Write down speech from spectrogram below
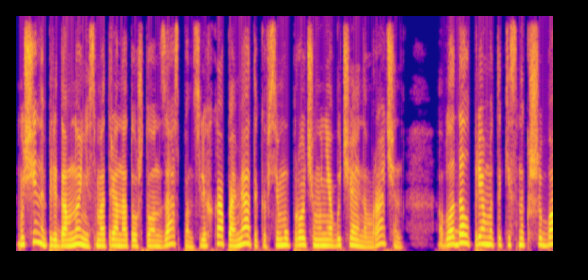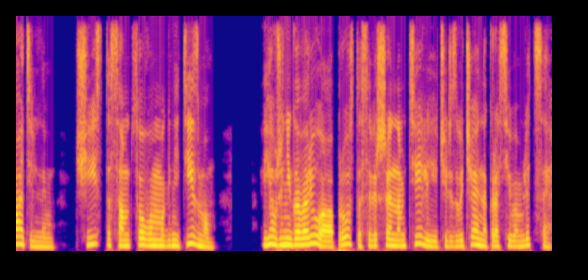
Мужчина передо мной, несмотря на то, что он заспан, слегка помят и ко всему прочему необычайно мрачен, обладал прямо-таки сногсшибательным, чисто самцовым магнетизмом. Я уже не говорю о просто совершенном теле и чрезвычайно красивом лице.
